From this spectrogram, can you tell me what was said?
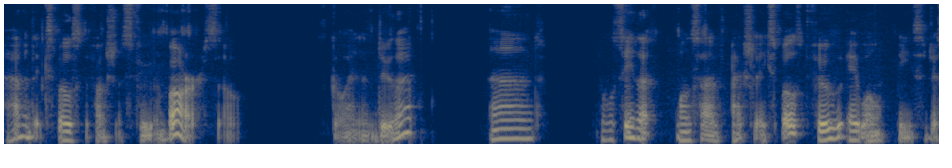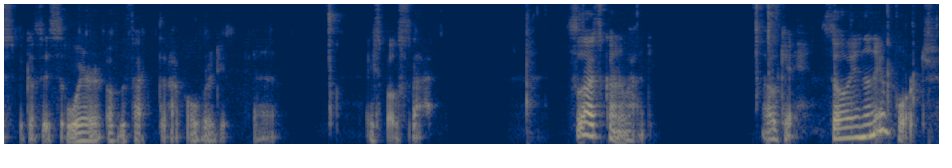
I haven't exposed the functions foo and bar, so let's go ahead and do that. And you will see that once I've actually exposed foo, it won't be suggested because it's aware of the fact that I've already uh, exposed that. So that's kind of handy. Okay, so in an import,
